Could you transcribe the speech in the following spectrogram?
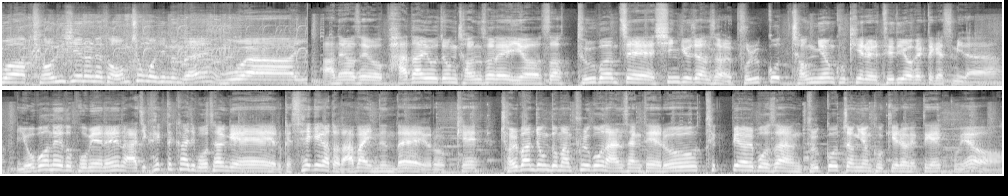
우와 변신을 해서 엄청 멋있는데? 우와 이- 안녕하세요. 바다요정 전설에 이어서 두 번째 신규 전설 불꽃 정령 쿠키를 드디어 획득했습니다. 요번에도 보면은 아직 획득하지 못한 게 이렇게 세 개가 더 남아 있는데 이렇게 절반 정도만 풀고 난 상태로 특별 보상 불꽃 정령 쿠키를 획득했고요.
